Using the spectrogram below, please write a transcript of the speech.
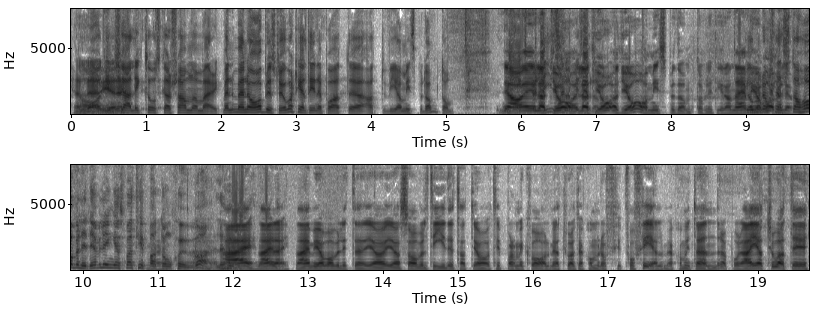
Eller ja, din kärlek till Oskarshamn har märkt. Men, men Abris, du har varit helt inne på att, eh, att vi har missbedömt dem. Ja, eller att, jag, eller att, jag, att jag har missbedömt dem lite grann. Nej, ja, men, men de flesta väl... har väl det. Det är väl ingen som har tippat nej. dem sjua? Eller hur? Nej, nej, nej. Nej, men jag var väl lite... Jag, jag sa väl tidigt att jag tippar dem i kval. Men jag tror att jag kommer att få fel. Men jag kommer inte att ändra på det. Nej, jag tror att det,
